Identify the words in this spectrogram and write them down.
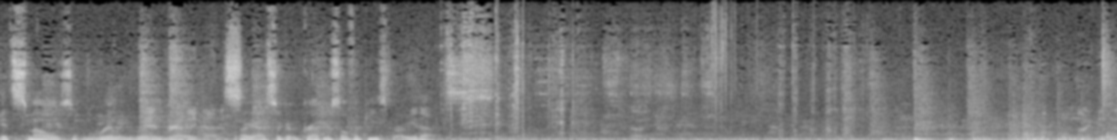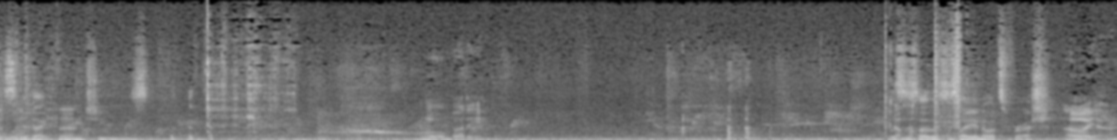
it smells really, really It good. really does. Oh yeah, so go, grab yourself a piece, bro. Eat up. Look at that gooey cheese. Oh, buddy. This is how this is how you know it's fresh. Oh yeah.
